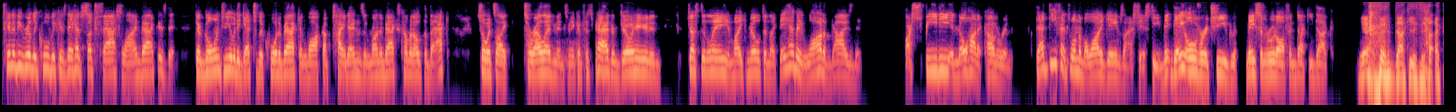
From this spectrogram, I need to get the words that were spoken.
It's going to be really cool because they have such fast linebackers that they're going to be able to get to the quarterback and lock up tight ends and running backs coming out the back. So it's like Terrell Edmunds, Minkah Fitzpatrick, Joe Haden, Justin Layne, and Mike Hilton. Like they have a lot of guys that are speedy and know how to cover. And that defense won them a lot of games last year, Steve. They, they overachieved with Mason Rudolph and Ducky Duck. Yeah, Ducky Duck.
